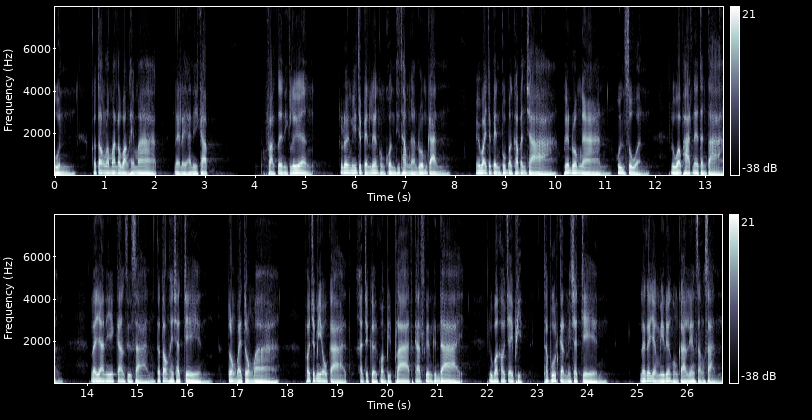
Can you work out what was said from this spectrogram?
ทุน ก็ต้องระมัดระวังให้มากในระยะนี้ครับ ฝากเตือนอีกเรื่อง เรื่องนี้จะเป็นเรื่องของคนที่ทำงานร่วมกัน ไม่ว่าจะเป็นผู้บังคับบัญชา เพื่อนร่วมงาน หุ้นส่วน หรือว่าพาร์ทเนอร์ต่างๆ ระยะนี้การสื่อสารก็ต้องให้ชัดเจน ตรงไปตรงมา เพราะจะมีโอกาสอาจจะเกิดความผิดพลาดคาดเคลื่อนขึ้นได้ หรือว่าเข้าใจผิด ถ้าพูดกันไม่ชัดเจน แล้วก็ยังมีเรื่องของการเลี้ยงสังสรรค์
